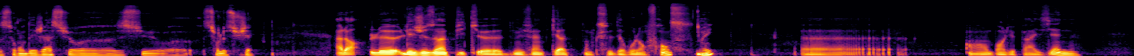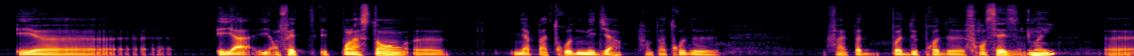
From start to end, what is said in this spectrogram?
seront déjà sur, sur, sur le sujet. Alors, les Jeux Olympiques 2024 donc, se déroulent en France. Oui. en banlieue parisienne. Et et y a, en fait, pour l'instant, il n'y a pas trop de médias, enfin pas trop de, enfin pas de boîte de prod française. Oui. Euh,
